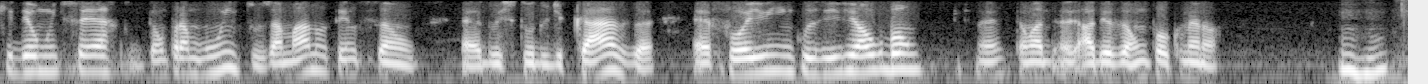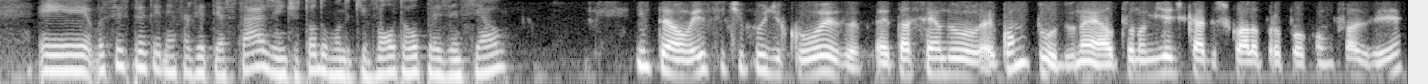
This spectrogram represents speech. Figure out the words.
que deu muito certo. Então, para muitos, a manutenção é, do estudo de casa é, foi inclusive algo bom. Né? Então, a adesão um pouco menor. Uhum. É, vocês pretendem fazer testagem de todo mundo que volta ao presencial? Então, esse tipo de coisa está é, sendo, é, como tudo, né? A autonomia de cada escola propor como fazer,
